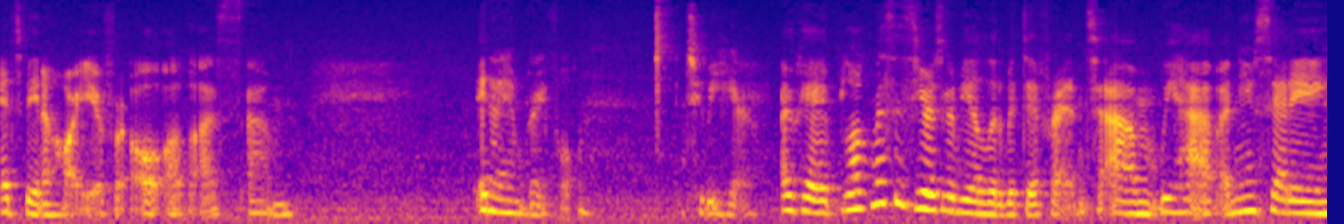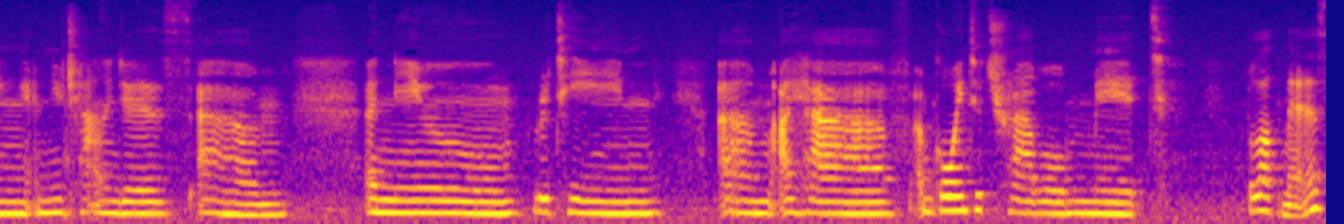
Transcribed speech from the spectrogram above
it's been a hard year for all of us um, and i am grateful to be here. Okay, Vlogmas this year is to be a little bit different. Um, we have a new setting, new challenges, um, a new routine. Um, I have, I'm going to travel mid Vlogmas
